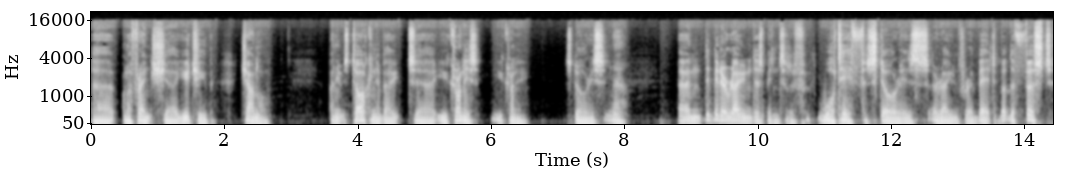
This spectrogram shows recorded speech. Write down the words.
uh, on a French uh, YouTube channel, and it was talking about uh, Uchronies, Uchrony stories yeah. And they've been around. There's been sort of what if stories around for a bit, but the first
